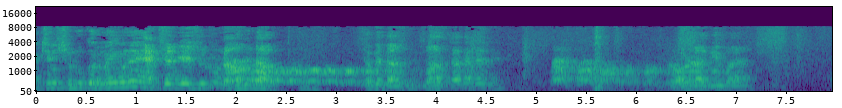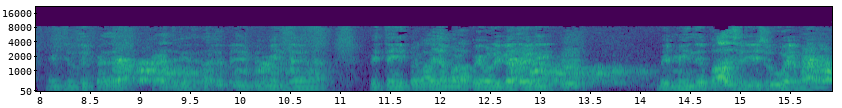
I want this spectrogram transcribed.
ਐਕਸ਼ਨ ਸ਼ੁਰੂ ਕਰਨਾ ਹੀ ਉਹਨੇ। ਐਕਸ਼ਨ ਜੇ ਸ਼ੁਰੂ ਨਾ ਹੁੰਦਾ ਤਾਂ ਫਿਰ 10 ਮਾਸ ਕਾ ਤਾਂ ਲੈਂਦੇ? ਰੋਣ ਲੱਗੀ ਮਾਰ ਇਹ ਜਦੋਂ ਦੇ ਪਹਿਲੇ ਕਹਿ ਸੀ ਨਾ ਵੀ ਮਹੀਨੇ ਵੀ ਤਹੀਂ ਪ੍ਰਕਾਸ਼ ਹਮਾਰਾ ਪੇ ਵਾਲੀ ਗੱਲ ਹੈ ਜਿਹੜੀ ਵੀ ਮਹੀਨੇ ਬਾਅਦ ਸਰੀਰ ਸ਼ੁਰੂ ਹੋਇਆ ਬਣਨਾ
